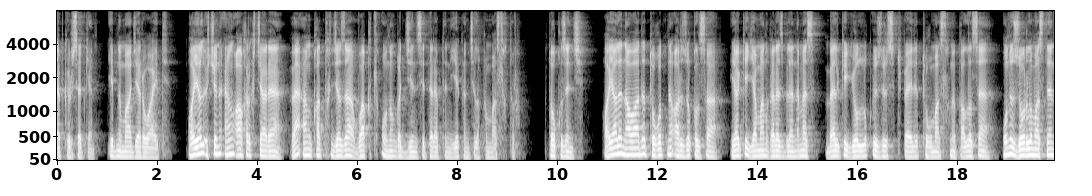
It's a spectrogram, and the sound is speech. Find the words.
deb ko'rsatgan. Ibn Majah rivoyat. Ayol uchun eng oxirgi chora va eng qattiq jazo vaqtlıq uningga jinsi tarafdan yaqinchilik qilmaslikdir. 9. Ayoli navoda tug'utni orzu qilsa yoki yomon g'araz bilan emas, balki yo'lliq o'zrisi tufayli tug'maslikni tanlasa, uni zo'rlamasdan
